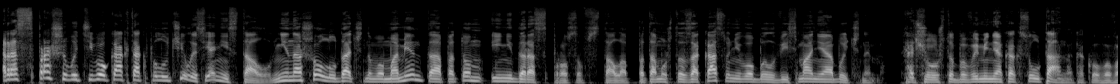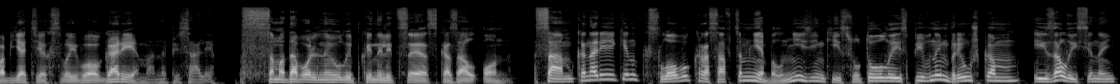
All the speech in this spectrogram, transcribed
Расспрашивать его, как так получилось, я не стал. Не нашел удачного момента, а потом и не до расспросов стало, потому что заказ у него был весьма необычным. «Хочу, чтобы вы меня как султана, какого в объятиях своего гарема написали». С самодовольной улыбкой на лице сказал он. Сам Канарейкин, к слову, красавцем не был. Низенький, сутулый, с пивным брюшком и залысиной.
